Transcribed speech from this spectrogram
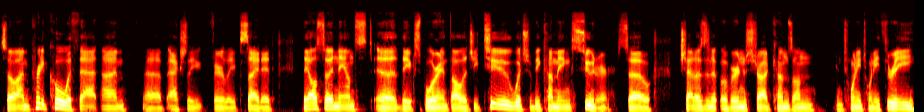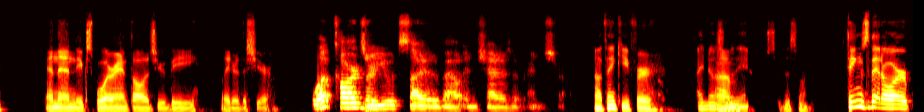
So I'm pretty cool with that. I'm uh, actually fairly excited. They also announced uh, the Explorer Anthology 2, which will be coming sooner. So Shadows over Innistrad comes on in 2023, and then the Explorer Anthology would be later this year. What cards are you excited about in Shadows of Innistrad? Oh, thank you for I know some um, of the answers to this one. things that are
